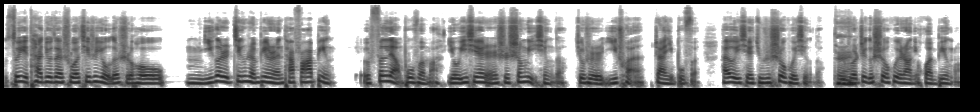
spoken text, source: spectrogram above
所以他就在说，其实有的时候，嗯，一个精神病人他发病，呃，分两部分嘛，有一些人是生理性的，就是遗传占一部分，还有一些就是社会性的，比如说这个社会让你患病了。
